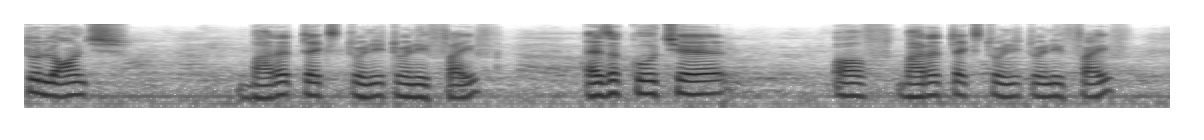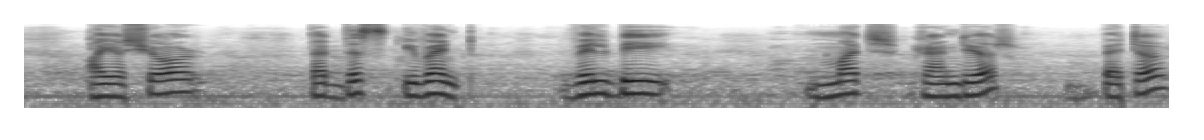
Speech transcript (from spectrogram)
to launch Bharat 2025. As a co-chair of Bharat 2025, I assure that this event will be much grander, better,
